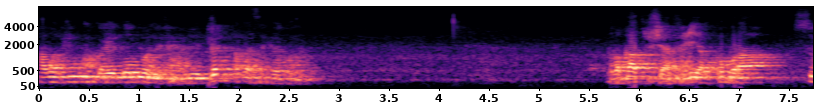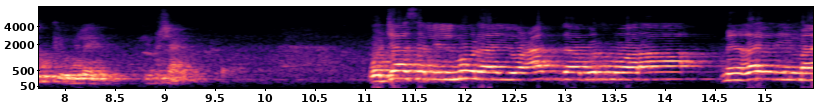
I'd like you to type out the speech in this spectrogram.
hadalkii marka ay doodbaan fahmiyeen bad markaas kaga godan dabaqaat shaaficiya alkubra subki uu leeyay ibnu shaahid wajaasa lilmula yucadabu lwaraa min gayri ma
